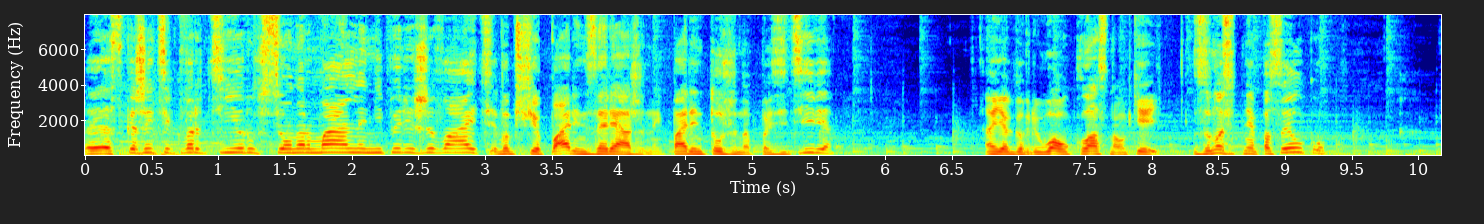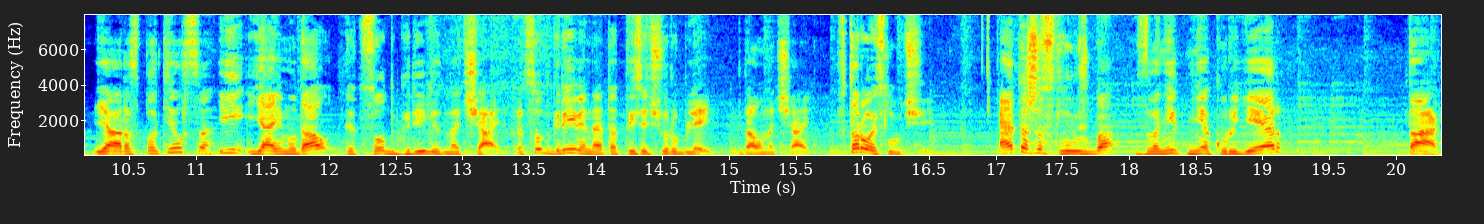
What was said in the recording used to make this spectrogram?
Э, скажите квартиру, все нормально, не переживайте. Вообще парень заряженный, парень тоже на позитиве. А я говорю, вау, классно, окей заносит мне посылку, я расплатился, и я ему дал 500 гривен на чай. 500 гривен это 1000 рублей дал на чай. Второй случай. Эта же служба, звонит мне курьер. Так,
